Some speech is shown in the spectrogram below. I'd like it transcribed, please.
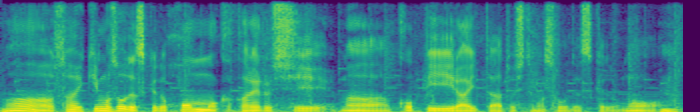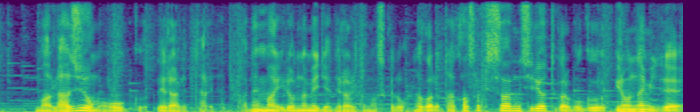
まあ最近もそうですけど本も書かれるしまあコピーライターとしてもそうですけども、うん。まあラジオも多く出られてたりだとかね、うん。まあいろんなメディア出られてますけどだから高崎さんに知り合ってから僕いろんな意味で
